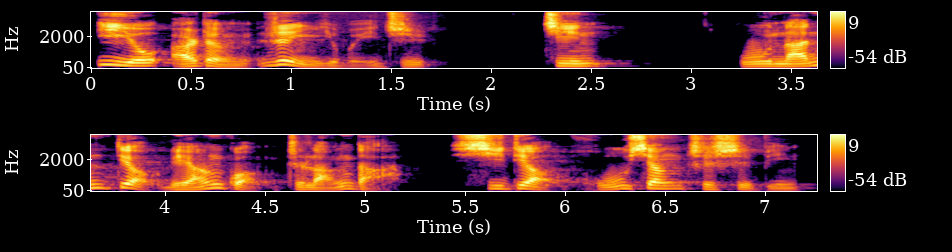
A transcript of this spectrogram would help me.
亦由尔等任意为之。今吾南调两广之狼打。西调湖湘之士兵，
